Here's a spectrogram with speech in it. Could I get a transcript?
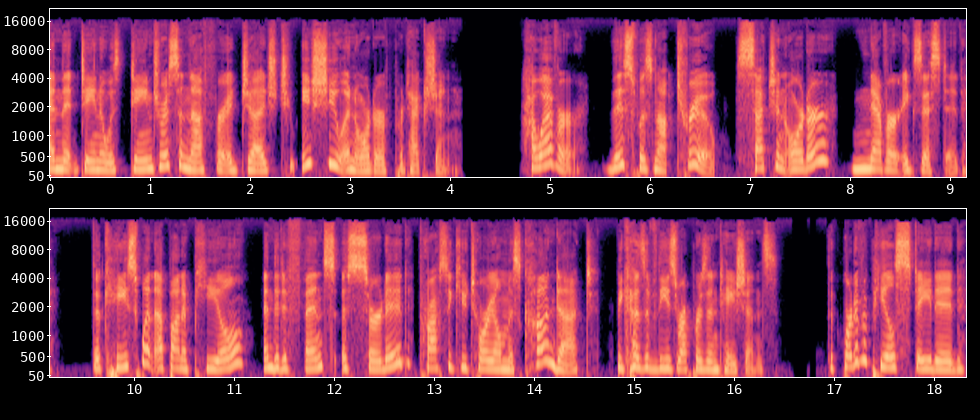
and that Dana was dangerous enough for a judge to issue an order of protection. However, this was not true. Such an order never existed. The case went up on appeal, and the defense asserted prosecutorial misconduct because of these representations. The Court of Appeals stated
